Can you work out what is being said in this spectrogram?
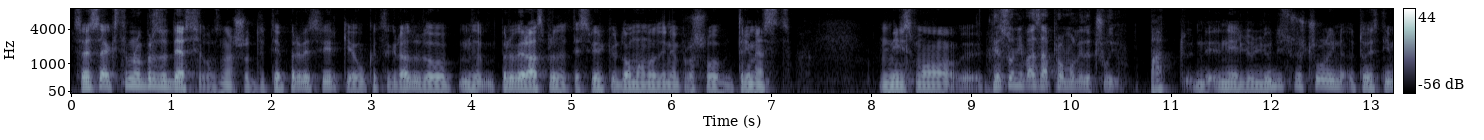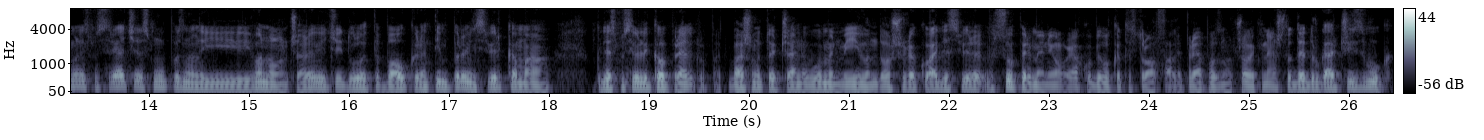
sve se ekstremno brzo desilo, znaš, od te prve svirke u KC gradu do prve raspredate svirke u Domu omladine je prošlo tri meseca. Nismo, Gde su oni vas zapravo mogli da čuju? pa ne, ne, lju- ljudi su čuli, to jest imali smo sreće da smo upoznali i Ivana Lončarevića i Duleta Bauka na tim prvim svirkama gde smo svirali kao predgrupa. Baš na toj China Woman mi Ivan došao i rekao, ajde svira, super meni ovo, jako je bilo katastrofa, ali prepoznao čovjek nešto, da je drugačiji zvuk.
